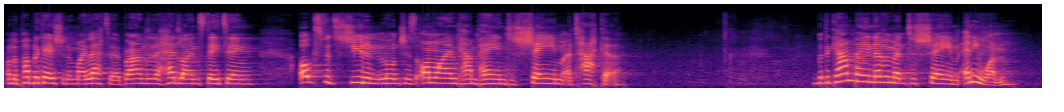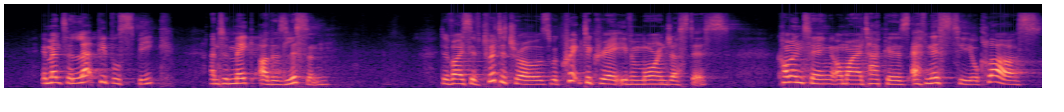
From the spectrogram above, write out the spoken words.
on the publication of my letter, branded a headline stating, Oxford student launches online campaign to shame attacker. But the campaign never meant to shame anyone. It meant to let people speak and to make others listen. Divisive Twitter trolls were quick to create even more injustice, commenting on my attacker's ethnicity or class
